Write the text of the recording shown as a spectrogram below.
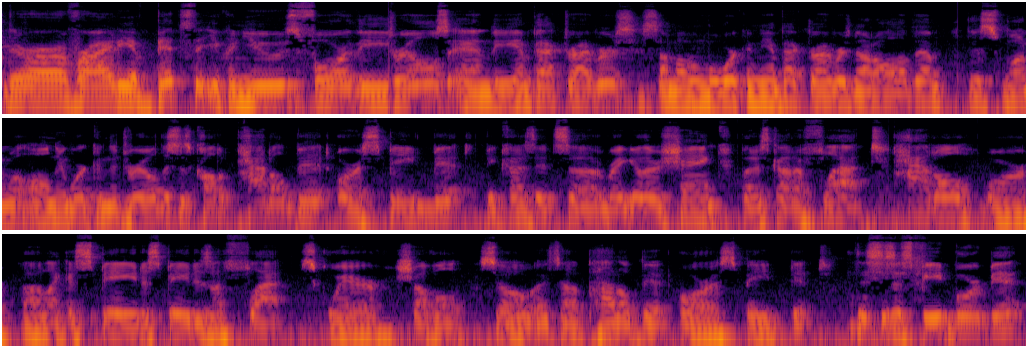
There are a variety of bits that you can use for the drills and the impact drivers. Some of them will work in the impact drivers, not all of them. This one will only work in the drill. This is called a paddle bit or a spade bit because it's a regular shank, but it's got a flat paddle or uh, like a spade. A spade is a flat square shovel. So it's a paddle bit or a spade bit. This is a speed bore bit.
